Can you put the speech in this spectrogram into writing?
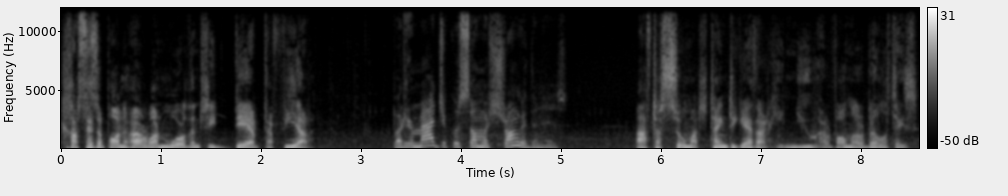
curses upon her were more than she dared to fear. But her magic was so much stronger than his. After so much time together, he knew her vulnerabilities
